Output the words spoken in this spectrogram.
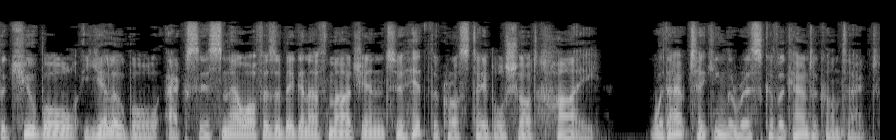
The cue ball yellow ball axis now offers a big enough margin to hit the cross table shot high, without taking the risk of a counter contact.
